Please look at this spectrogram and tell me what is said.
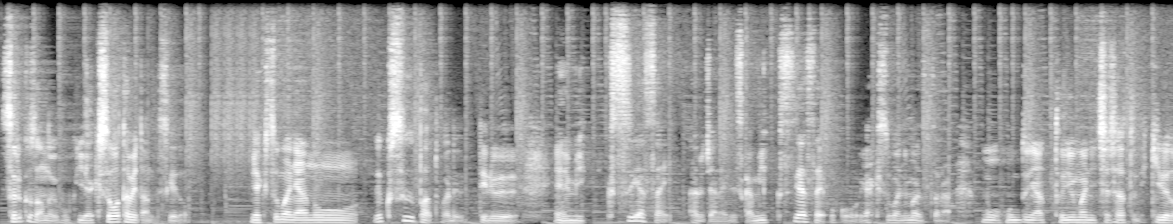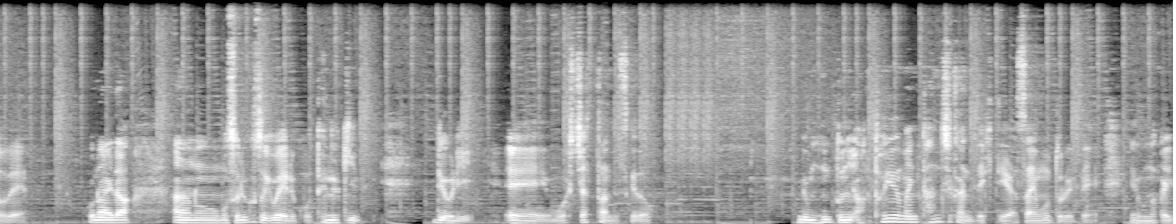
それこそあの、僕焼きそば食べたんですけど、焼きそばにあの、よくスーパーとかで売ってる、えー、ミックス野菜あるじゃないですか。ミックス野菜をこう焼きそばに混ぜたら、もう本当にあっという間にちゃちゃっとできるので、この間、あのもうそれこそいわゆるこう手抜き料理、えー、をしちゃったんですけど、でも本当にあっという間に短時間でできて野菜も取れてえ、お腹いっ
